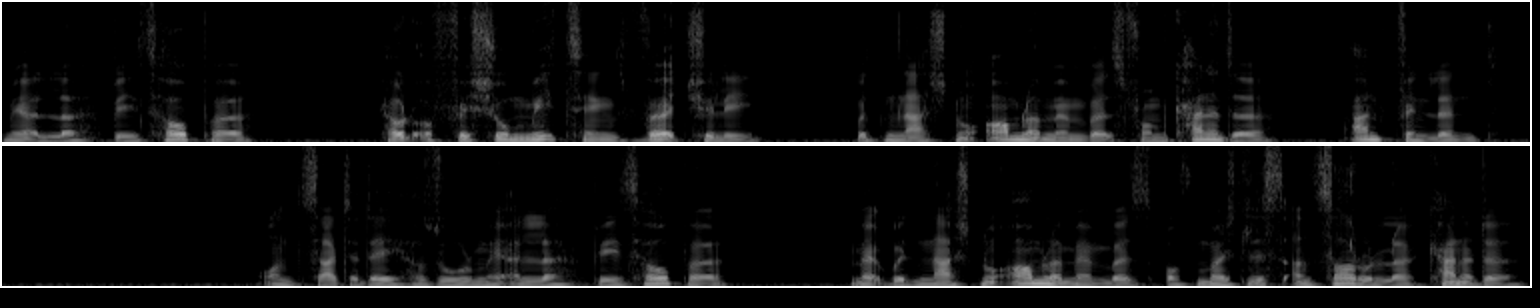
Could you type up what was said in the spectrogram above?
may Allah be his helper, held official meetings virtually with National Amla members from Canada and Finland. On Saturday, Hazur, may Allah be his helper, met with National Amla members of Majlis Ansarullah Canada.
